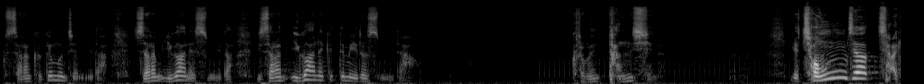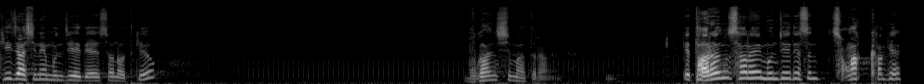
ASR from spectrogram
그 사람 그게 문제입니다. 이 사람 이거 안 했습니다. 이 사람 이거 안 했기 때문에 이렇습니다. 그러면 당신은 정작 자기 자신의 문제에 대해서는 어떻게 해요? 무관심하더라는 거예요. 다른 사람의 문제에 대해서는 정확하게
